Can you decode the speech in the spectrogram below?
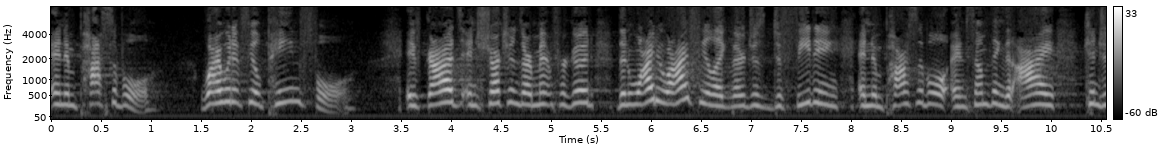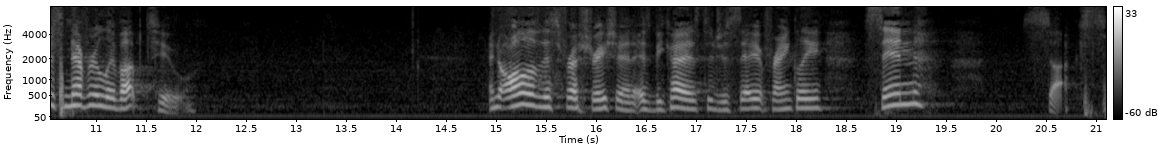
and impossible? Why would it feel painful? If God's instructions are meant for good, then why do I feel like they're just defeating and impossible and something that I can just never live up to? And all of this frustration is because, to just say it frankly, sin sucks.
